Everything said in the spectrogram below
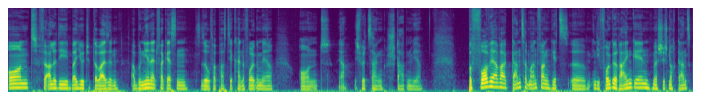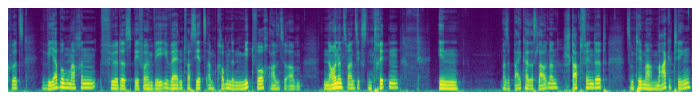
Und für alle, die bei YouTube dabei sind, abonnieren nicht vergessen, so verpasst ihr keine Folge mehr. Und ja, ich würde sagen, starten wir. Bevor wir aber ganz am Anfang jetzt äh, in die Folge reingehen, möchte ich noch ganz kurz Werbung machen für das BVMW-Event, was jetzt am kommenden Mittwoch, also am 29.03. in also bei Kaiserslautern stattfindet zum Thema Marketing,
